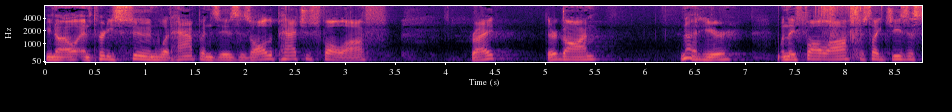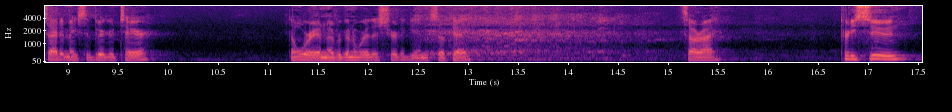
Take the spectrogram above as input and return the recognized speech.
you know, and pretty soon what happens is, is all the patches fall off, right? They're gone. not here. When they fall off, just like Jesus said, it makes a bigger tear. Don't worry, I'm never going to wear this shirt again. It's okay. it's all right. Pretty soon,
